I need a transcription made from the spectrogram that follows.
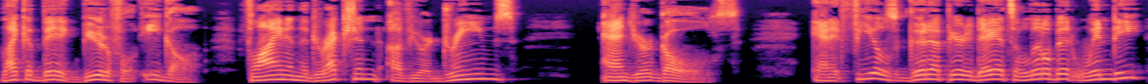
like a big, beautiful eagle, flying in the direction of your dreams and your goals. And it feels good up here today. It's a little bit windy.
